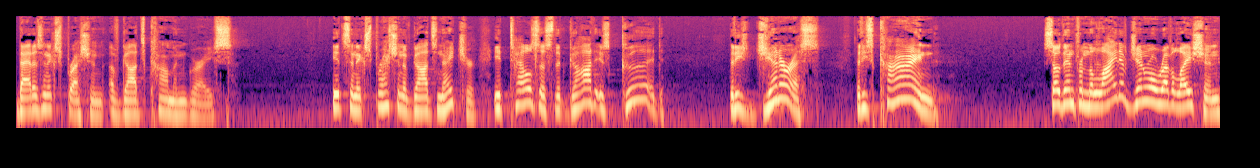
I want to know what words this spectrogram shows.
That is an expression of God's common grace. It's an expression of God's nature. It tells us that God is good, that He's generous, that He's kind. So then, from the light of general revelation,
